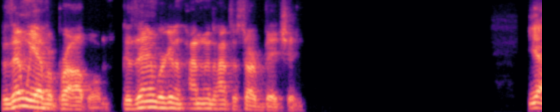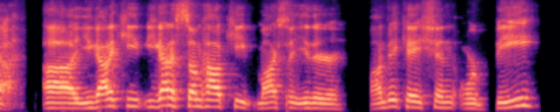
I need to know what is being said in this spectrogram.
Because then we have a problem. Because then we're gonna I'm gonna have to start bitching. Yeah. Uh you gotta keep you gotta somehow keep Moxley either on vacation or B,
